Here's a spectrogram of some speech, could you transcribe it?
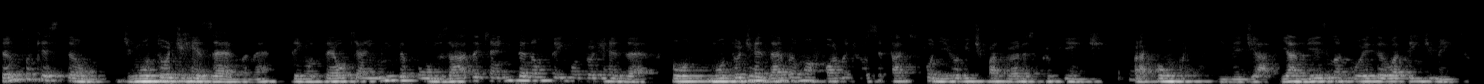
tanto a questão de motor de reserva, né? Tem hotel que ainda, pousada que ainda não tem motor de reserva. O motor de reserva é uma forma de você estar disponível 24 horas para o cliente, para compra imediata. E a mesma coisa o atendimento.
